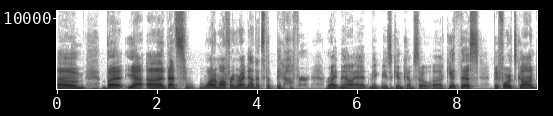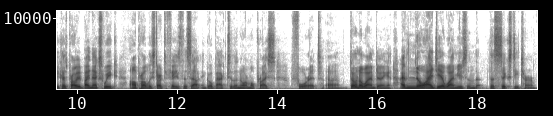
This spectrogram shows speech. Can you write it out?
Um, but yeah, uh, that's what I'm offering right now. That's the big offer right now at Make Music Income. So uh, get this before it's gone because probably by next week, I'll probably start to phase this out and go back to the normal price for it. Uh, don't know why I'm doing it. I have no idea why I'm using the, the 60 term.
